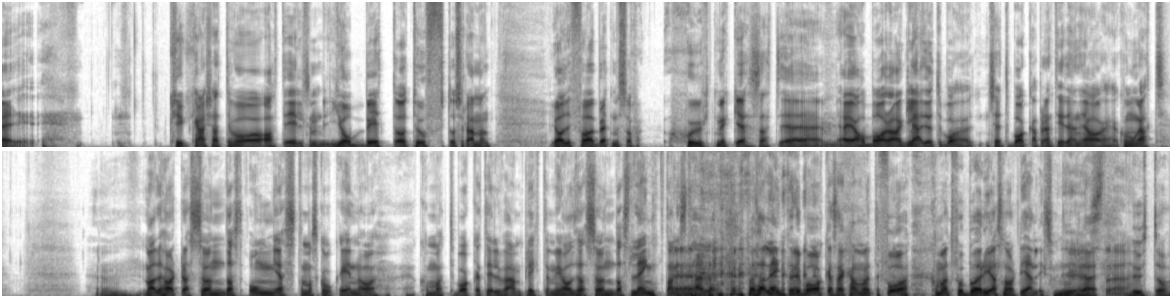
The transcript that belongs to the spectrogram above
eh, tycker kanske att det var att det är liksom jobbigt och tufft och sådär, men jag hade förberett mig så sjukt mycket så att eh, jag har bara glädje att tillbaka, se tillbaka på den tiden. Jag, jag kommer ihåg att man hade hört det söndagsångest när man ska åka in och komma tillbaka till värnplikten, men jag hade så söndagslängtan istället. Man så här längtar tillbaka, så här, kan man inte få, kommer inte få börja snart igen liksom? Nu vill jag ut och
